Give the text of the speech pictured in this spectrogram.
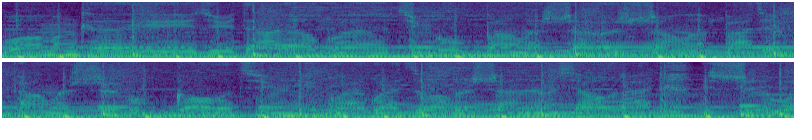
我们可以一起打妖怪。金箍棒了，沙和尚了，八戒胖了，师傅够了，请你乖乖做个善良小孩，你是我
